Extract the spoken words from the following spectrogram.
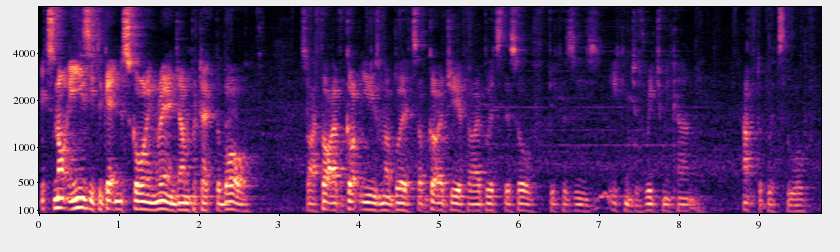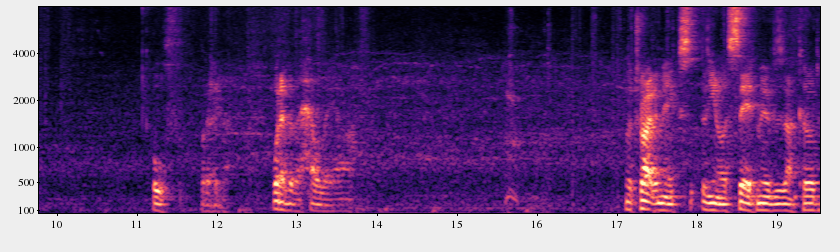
it's not easy to get into scoring range and protect the ball. So I thought I've got to use my blitz. I've got a GFI blitz this Ulf because he's he can just reach me, can't he? Have to blitz the Wolf. Wolf, whatever, whatever the hell they are. I'll try to make you know as safe moves as I could,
